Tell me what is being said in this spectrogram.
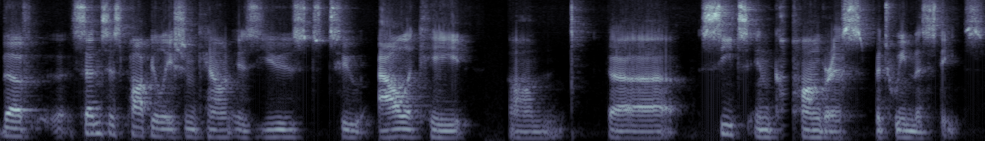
the census population count is used to allocate um, uh, seats in Congress between the states.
